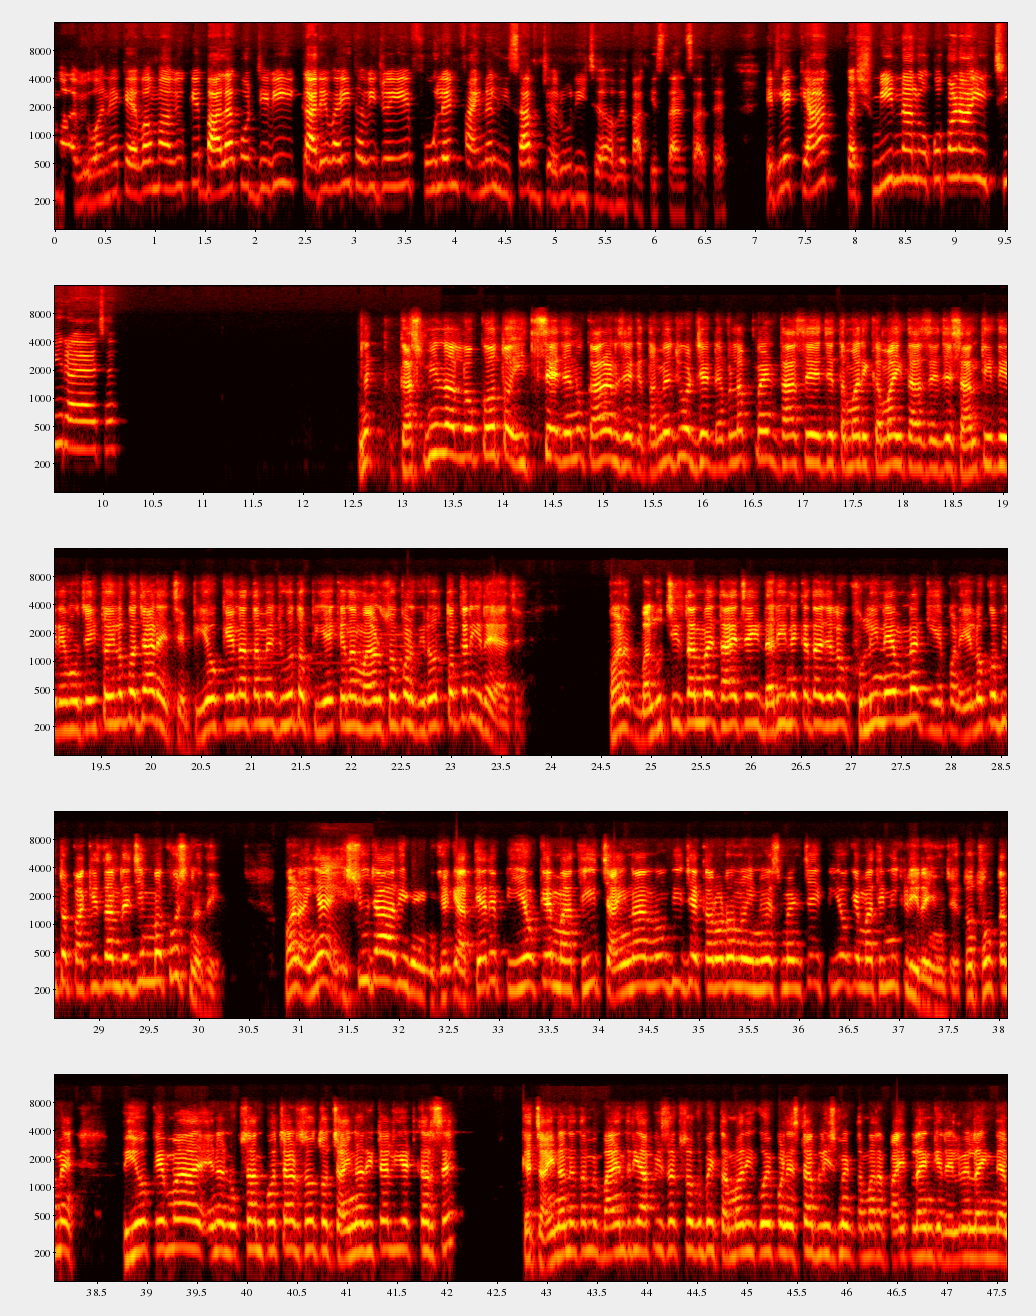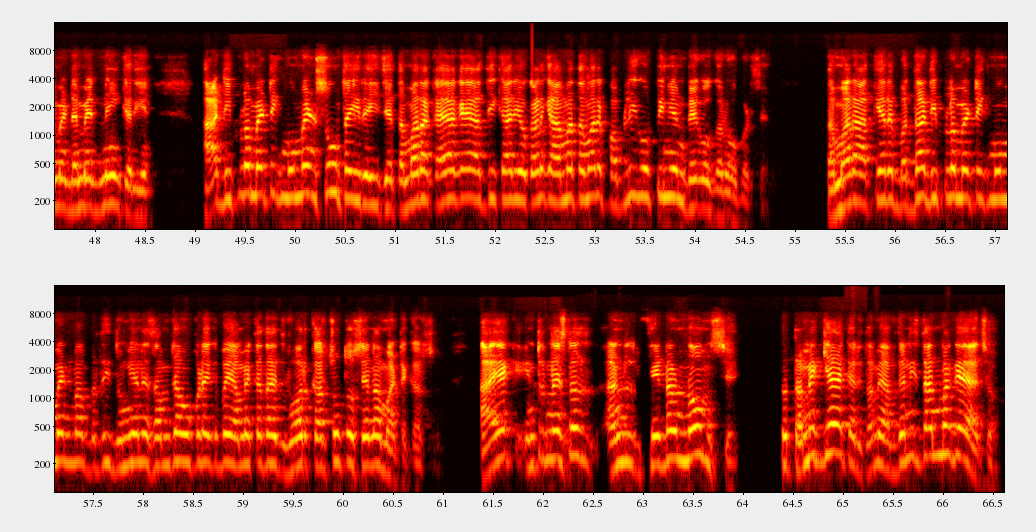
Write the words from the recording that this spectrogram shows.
આવ્યું. અને કહેવામાં આવ્યું કે બાલાકોટ જેવી કાર્યવાહી થવી જોઈએ ફૂલ એન્ડ ફાઇનલ હિસાબ જરૂરી છે હવે પાકિસ્તાન સાથે. એટલે ક્યાંક કાશ્મીરના લોકો પણ આ ઈચ્છી રહ્યા છે. ને કાશ્મીરના લોકો તો ઈચ્છે જ એનું કારણ છે કે તમે જુઓ જે ડેવલપમેન્ટ થશે જે તમારી કમાઈ થશે જે શાંતિથી રહેવું છે એ તો એ લોકો જાણે છે. પીઓકે ના તમે જુઓ તો પીએકે ના માણસો પણ વિરોધ તો કરી રહ્યા છે. પણ બલુચિસ્તાનમાં થાય છે એ ડરીને કદાચ એ લોકો ખુલીને એમ ન કહે પણ એ લોકો બી તો પાકિસ્તાન રેજીમમાં ખુશ નથી. પણ અહીંયા ઇસ્યુ જ આવી રહ્યું છે કે અત્યારે પીઓકે માંથી ચાઇનાનું બી જે કરોડોનું ઇન્વેસ્ટમેન્ટ છે એ પીઓકે માંથી નીકળી રહ્યું છે. તો શું તમે પીઓકે માં એને નુકસાન પહોંચાડશો તો ચાઇના રિટેલિએટ કરશે? કે ચાઇનાને તમે બાંયધરી આપી શકશો કે ભાઈ તમારી કોઈ પણ એસ્ટાબ્લિશમેન્ટ તમારા પાઇપલાઇન કે રેલવે લાઇનને અમે ડેમેજ નહીં કરીએ? આ ડિપ્લોમેટિક મુવમેન્ટ શું થઈ રહી છે? તમારા કયા કયા અધિકારીઓ? કારણ કે આમાં તમારે પબ્લિક ઓપિનિયન ભેગો કરવો પડશે. તમારા અત્યારે બધા ડિપ્લોમેટિક મુવમેન્ટમાં બધી દુનિયાને સમજાવવું પડે કે ભાઈ, અમે કદાચ વોર કરશું તો શેના માટે કરશું? આ એક ઇન્ટરનેશનલ સેડાઉન નોર્મ્સ છે. તો તમે ક્યાં કર્યું? તમે અફઘાનિસ્તાનમાં ગયા છો.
